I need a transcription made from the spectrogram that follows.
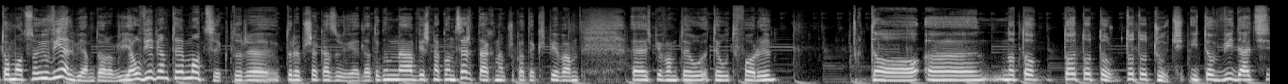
to mocno i uwielbiam to robić. Ja uwielbiam te emocje, które, które przekazuję, dlatego na, wiesz, na koncertach na przykład jak śpiewam, śpiewam te, te utwory, to, e, no to, to, to, to, to, to czuć. I to widać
